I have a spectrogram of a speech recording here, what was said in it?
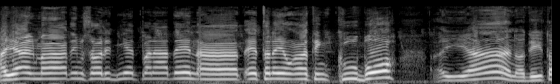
Ayan, mga team solid net pa natin. At ito na yung ating kubo. Ayan, o dito.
